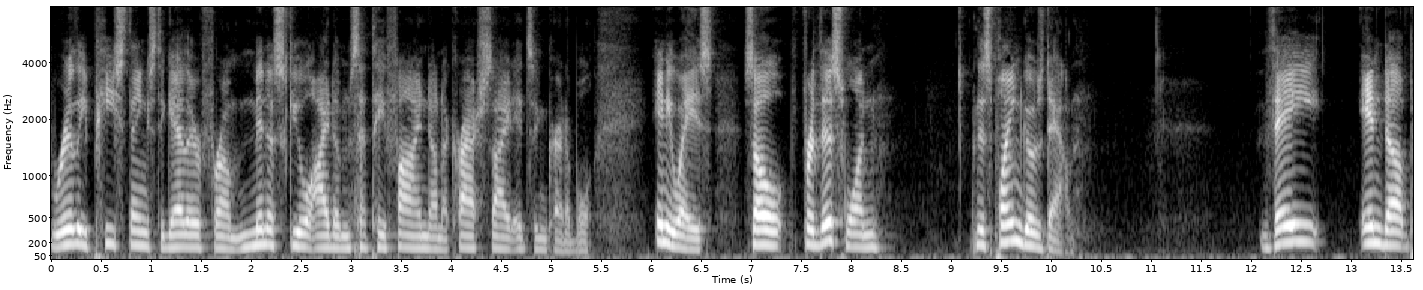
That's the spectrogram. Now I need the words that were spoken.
really piece things together from minuscule items that they find on a crash site. It's incredible. Anyways, so for this one, this plane goes down. They end up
